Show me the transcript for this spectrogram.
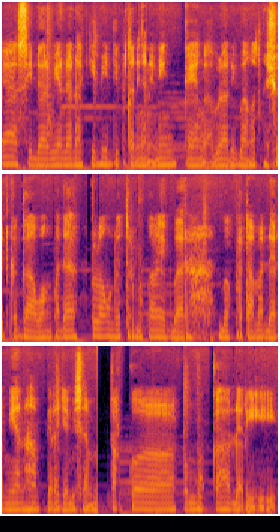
ya si Darmian dan Hakimi di pertandingan ini kayak nggak berani banget nge-shoot ke gawang padahal peluang udah terbuka lebar. Babak pertama Darmian hampir aja bisa mencetak gol pembuka dari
